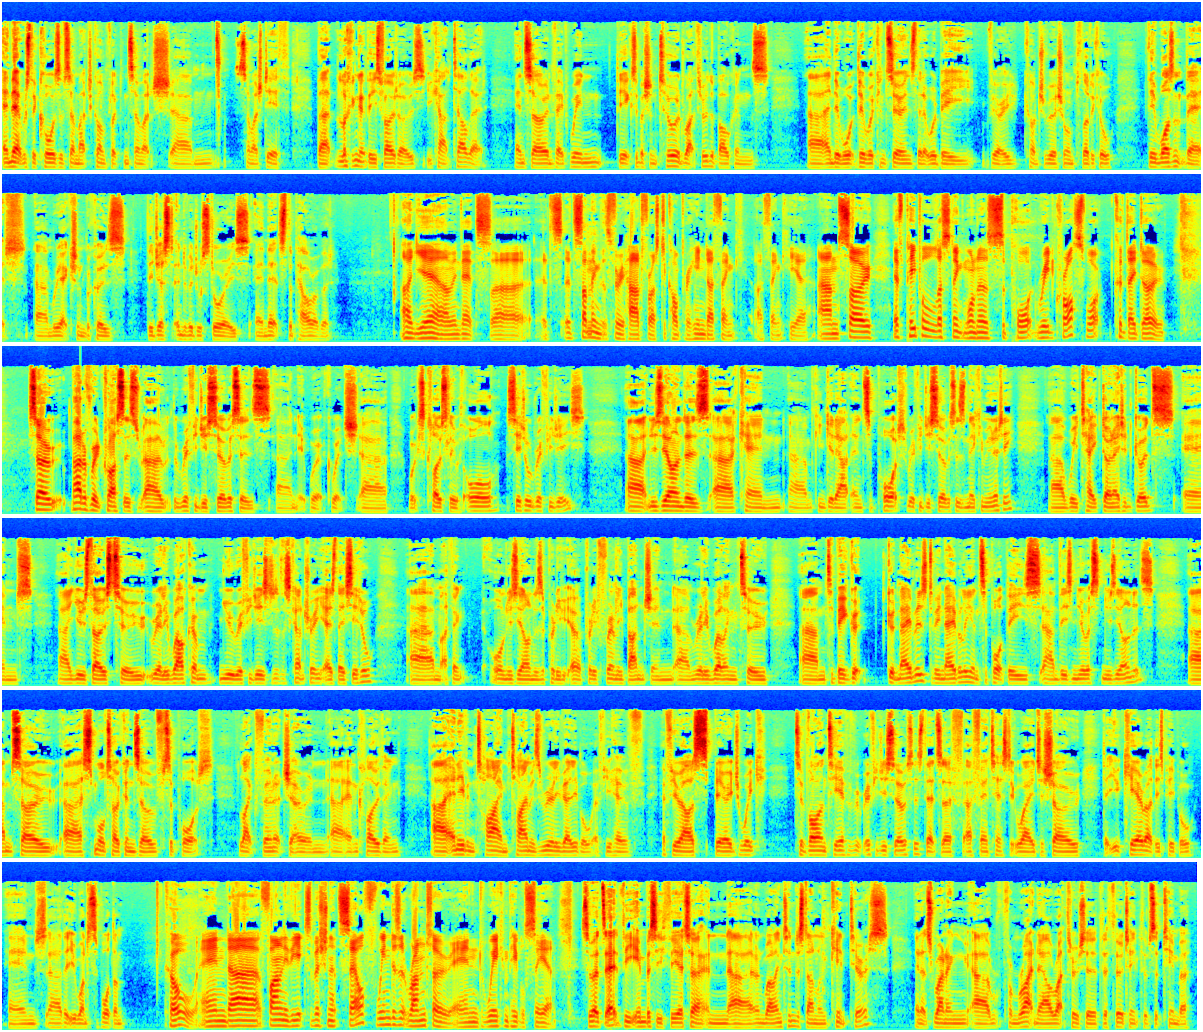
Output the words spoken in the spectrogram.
and that was the cause of so much conflict and so much um, so much death. But looking at these photos, you can't tell that. And so, in fact, when the exhibition toured right through the Balkans uh, and there were there were concerns that it would be very controversial and political. There wasn't that um, reaction because they're just individual stories, and that's the power of it. Uh, yeah, I mean that's uh, it's it's something that's very hard for us to comprehend. I think I think here. Um, so, if people listening want to support Red Cross, what could they do? So, part of Red Cross is uh, the Refugee Services uh, Network, which uh, works closely with all settled refugees uh, New Zealanders uh, can um, can get out and support refugee services in their community. Uh, we take donated goods and uh, use those to really welcome new refugees to this country as they settle. Um, I think all New Zealanders are pretty a pretty friendly bunch and um, really willing to um, to be good good neighbours, to be neighbourly and support these um, these newest New Zealanders. Um, so uh, small tokens of support like furniture and uh, and clothing uh, and even time. Time is really valuable if you have a few hours spare each week to volunteer for refugee services. That's a, f- a fantastic way to show that you care about these people and uh, that you want to support them. Cool. And uh, finally, the exhibition itself. When does it run to, and where can people see it? So it's at the Embassy Theatre in uh, in Wellington, just down on Kent Terrace, and it's running uh, from right now right through to the 13th of September.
